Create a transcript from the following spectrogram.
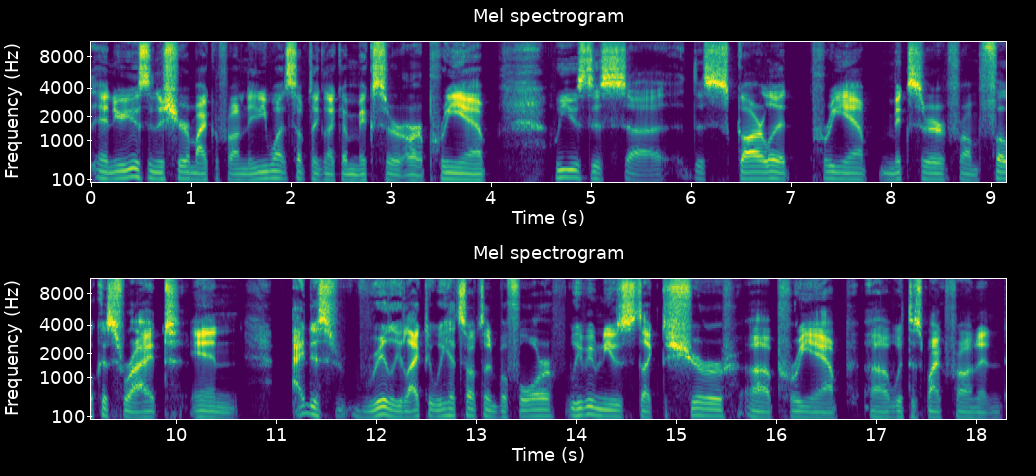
and you're using the Shure microphone, and you want something like a mixer or a preamp, we use this uh, this Scarlett preamp mixer from Focusrite and I just really liked it. We had something before. We've even used like the Shure uh, preamp uh, with this microphone, and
